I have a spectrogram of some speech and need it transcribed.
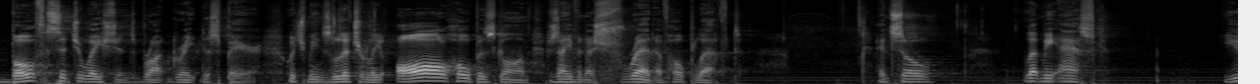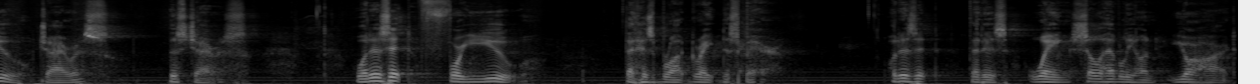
Both situations brought great despair, which means literally all hope is gone. There's not even a shred of hope left. And so, let me ask you, Jairus, this Jairus, what is it for you that has brought great despair? What is it that is weighing so heavily on your heart?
